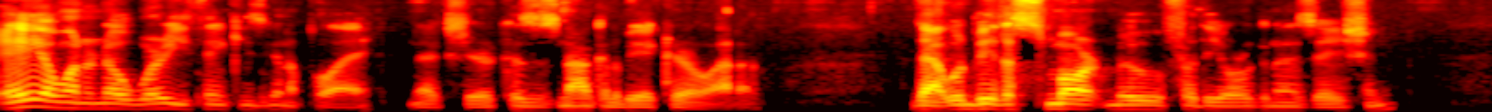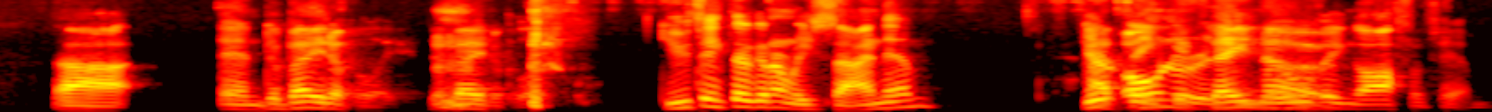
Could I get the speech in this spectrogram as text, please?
a I want to know where you think he's going to play next year because it's not going to be at Carolina. That would be the smart move for the organization. Uh, and do debatably, do you think they're going to resign him? Your owner is know- moving off of him.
